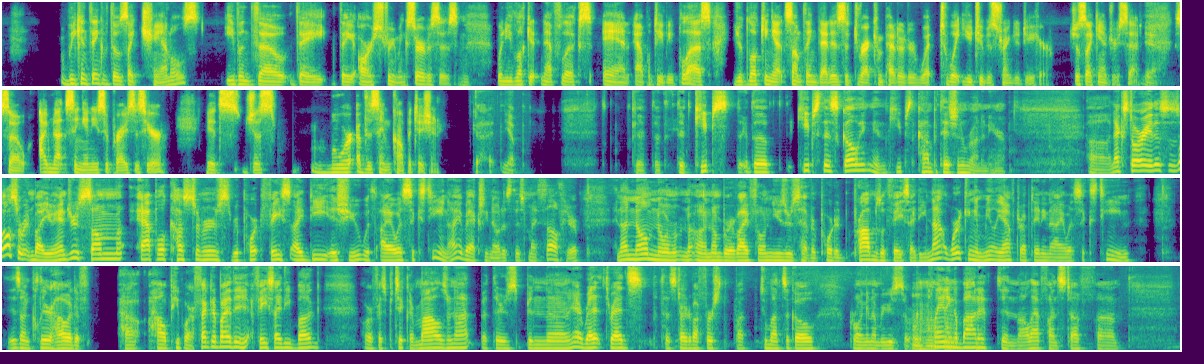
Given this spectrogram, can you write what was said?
we can think of those like channels even though they they are streaming services. Mm-hmm. When you look at Netflix and Apple TV Plus, you're looking at something that is a direct competitor what, to what YouTube is trying to do here. Just like Andrew said. Yeah. So I'm not seeing any surprises here. It's just more of the same competition. Got it. Yep. Good. It keeps the keeps this going and keeps the competition running here. Uh, next story. This is also written by you, Andrew. Some Apple customers report Face ID issue with iOS 16. I have actually noticed this myself here. An unknown norm, uh, number of iPhone users have reported problems with Face ID not working immediately after updating to iOS 16. It is unclear how it how how people are affected by the Face ID bug, or if it's particular models or not. But there's been uh, yeah Reddit threads that started about first about two months ago growing a number of users that were mm-hmm. complaining mm-hmm. about it and all that fun stuff. Um,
